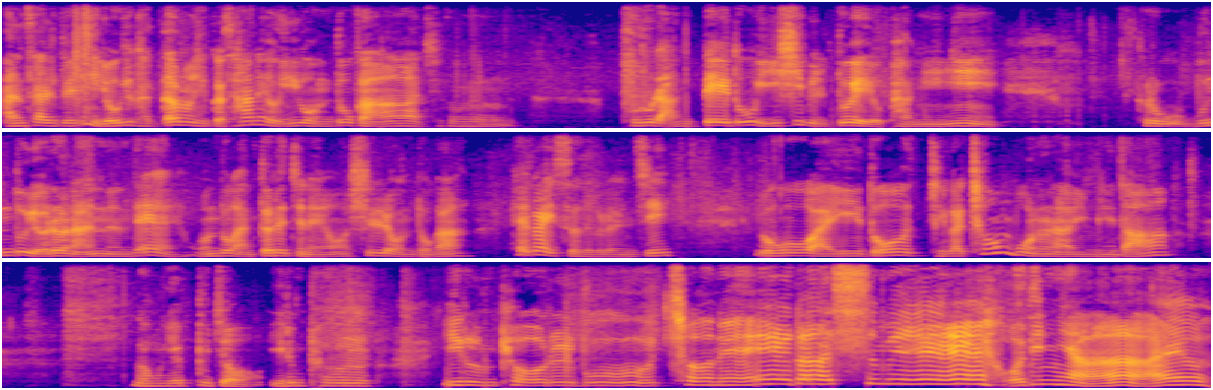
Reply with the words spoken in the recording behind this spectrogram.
안 살더니 여기 갖다 놓으니까 사네요. 이 온도가 지금 불을 안 떼도 21도예요 방이. 그리고 문도 열어놨는데 온도가 안 떨어지네요. 실내 온도가 해가 있어서 그런지 요 아이도 제가 처음 보는 아이입니다. 너무 예쁘죠? 이름표를 이름표를 붙여 내 가슴에. 어딨냐? 아유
